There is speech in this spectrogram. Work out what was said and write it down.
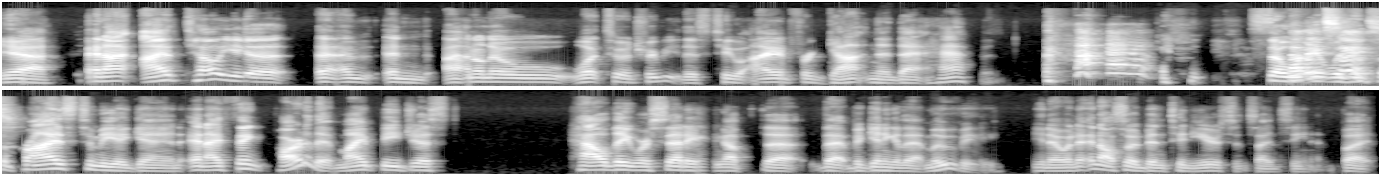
Yeah. And I I tell you and and I don't know what to attribute this to. I had forgotten that that happened. so that it was sense. a surprise to me again and I think part of it might be just how they were setting up the that beginning of that movie, you know, and, and also it had been 10 years since I'd seen it. But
